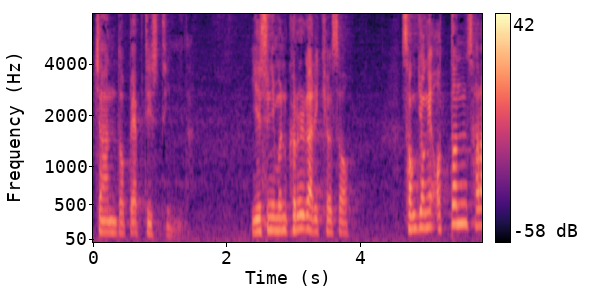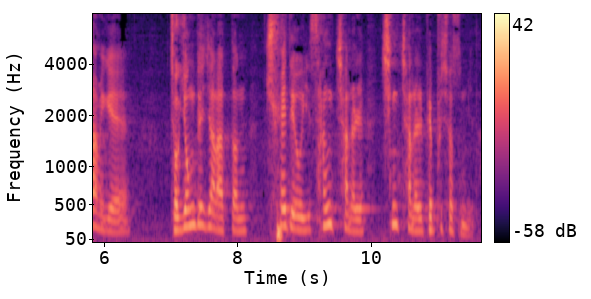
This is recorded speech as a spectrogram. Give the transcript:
잔더 베프티스트입니다. 예수님은 그를 가리켜서 성경의 어떤 사람에게 적용되지 않았던 최대의 상찬을 칭찬을 베푸셨습니다.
